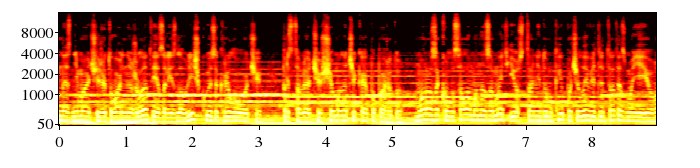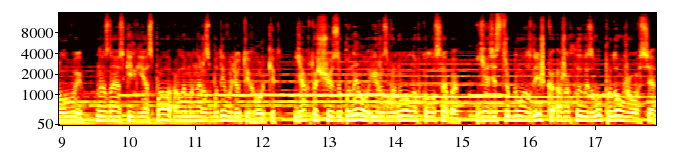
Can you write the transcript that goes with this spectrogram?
Не знімаючи рятувальний жилет, я залізла в ліжко і закрила очі, представляючи, що мене чекає попереду. Море заколосало мене за мить, і останні думки почали відлітати з моєї голови. Не знаю, скільки я спала, але мене розбудив лютий гуркіт. Яхту щось зупинило і розвернуло навколо себе. Я зістрибнула з ліжка, а жахливий звук продовжувався.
